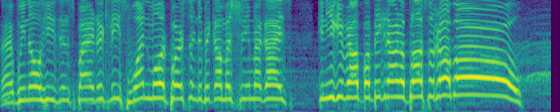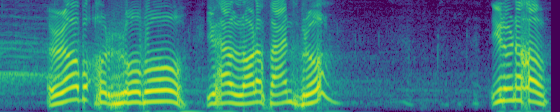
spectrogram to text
Uh, we know he's inspired at least one more person to become a streamer, guys. Can you give up a big round of applause for Robo? Robo, oh, Robo, you have a lot of fans, bro. You don't know how.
